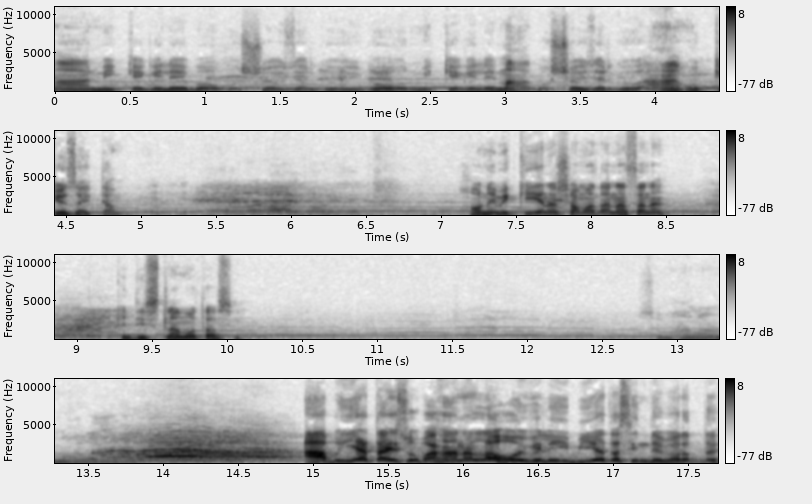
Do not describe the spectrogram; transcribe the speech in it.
মা মিককে গেলে বউ বস্য হয়ে যার গু, বউর মিককে গেলে মা বস্য হয়ে যার গু আহ হুককে যাইতাম। হনে মিক্কি এনা সমাধান আছে না? কিন্তু ইসলামত আছে। আব তাই সুবাহান আল্লাহ হই ফেলি, বিয়া তো চিন্তা করত দে।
